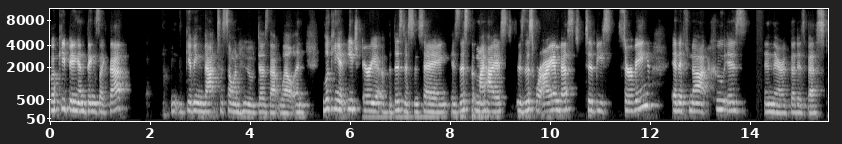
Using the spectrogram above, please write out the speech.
bookkeeping and things like that, giving that to someone who does that well and looking at each area of the business and saying, is this my highest? Is this where I am best to be serving? And if not, who is in there that is best?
